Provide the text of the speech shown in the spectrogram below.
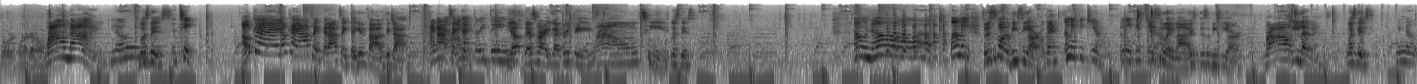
store? What I got on? Round nine. No. What's this? the tape? Okay, okay, I'll take that. I'll take that. Give me five. Good job. I got I'll take I that. got three things. Yep, that's right. You got three things. Round ten. What's this? Oh no, mommy. So this is called a VCR, okay? I mean VCR. I mean VCR. It's too late now. It's, it's a VCR. Round 11. What's this? Remote.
